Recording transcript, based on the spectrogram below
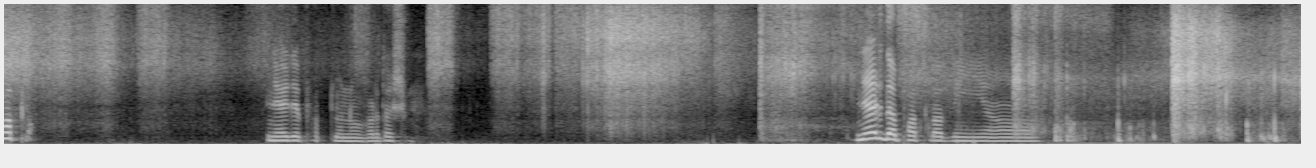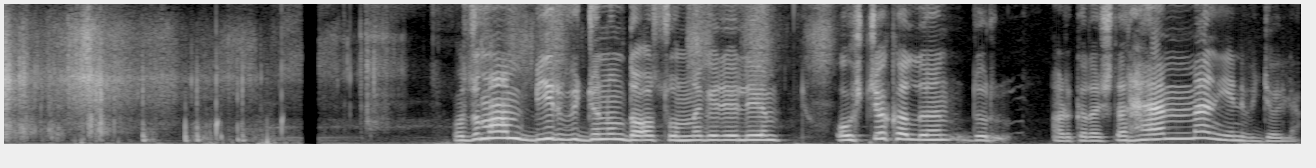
Patla. Nerede patlıyorsun kardeşim? Nerede patladın ya? O zaman bir videonun daha sonuna gelelim. Hoşça kalın. Dur arkadaşlar hemen yeni videoyla.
